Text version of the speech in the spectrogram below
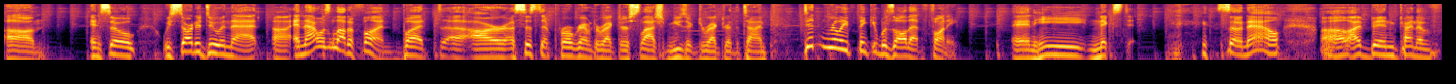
Um, and so we started doing that, uh, and that was a lot of fun. But uh, our assistant program director slash music director at the time didn't really think it was all that funny, and he nixed it. so now uh, I've been kind of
